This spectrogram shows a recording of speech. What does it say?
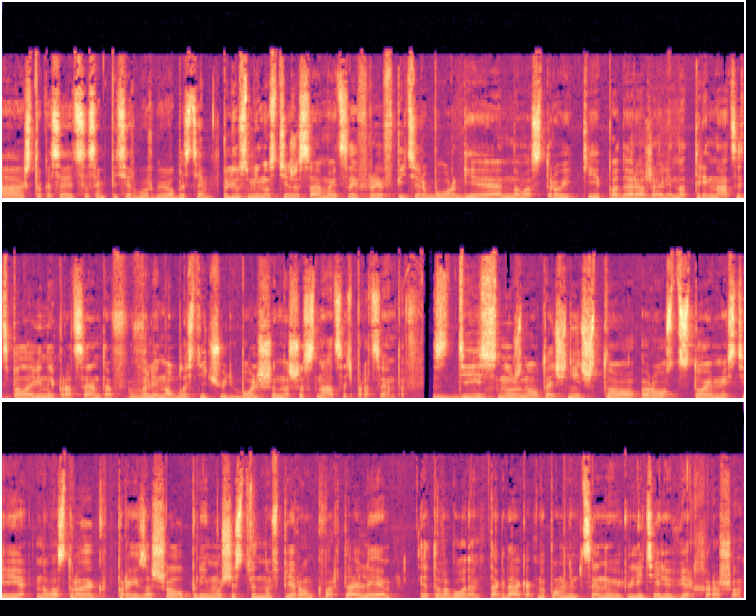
А что касается Санкт-Петербурга и области, Плюс-минус те же самые цифры. В Петербурге новостройки подорожали на 13,5%, в Ленобласти чуть больше на 16%. Здесь нужно уточнить, что рост стоимости новостроек произошел преимущественно в первом квартале этого года, тогда, как мы помним, цены летели вверх хорошо.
